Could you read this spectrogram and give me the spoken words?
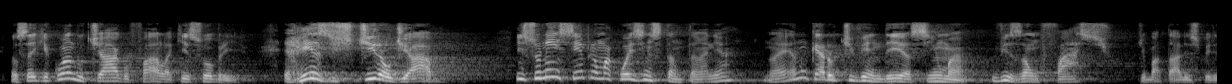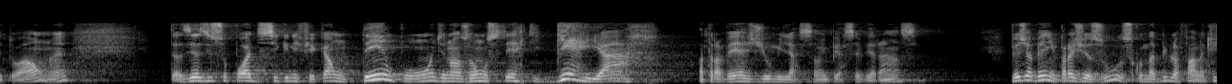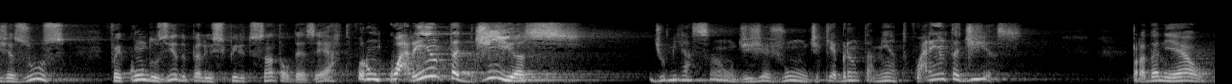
Eu sei que quando o Tiago fala aqui sobre resistir ao diabo, isso nem sempre é uma coisa instantânea, não é? Eu não quero te vender assim uma visão fácil de batalha espiritual, né? Às vezes isso pode significar um tempo onde nós vamos ter que guerrear através de humilhação e perseverança. Veja bem, para Jesus, quando a Bíblia fala que Jesus foi conduzido pelo Espírito Santo ao deserto, foram 40 dias de humilhação, de jejum, de quebrantamento 40 dias. Para Daniel,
